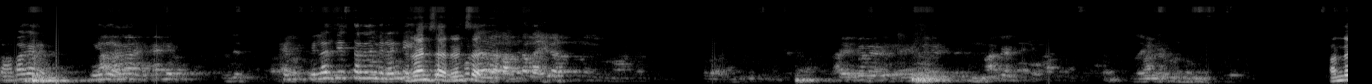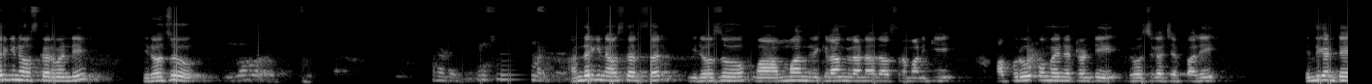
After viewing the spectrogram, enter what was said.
బాబా గారు మీరు పిల్లలు తీస్తారని మీరు రండి రండి సార్, రండి సార్. అందరికీ నమస్కారం అండి ఈరోజు అందరికీ నమస్కారం సార్. ఈరోజు మా అమ్మ వికలాంగుల అనాథాశ్రమానికి అపురూపమైనటువంటి రోజుగా చెప్పాలి. ఎందుకంటే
